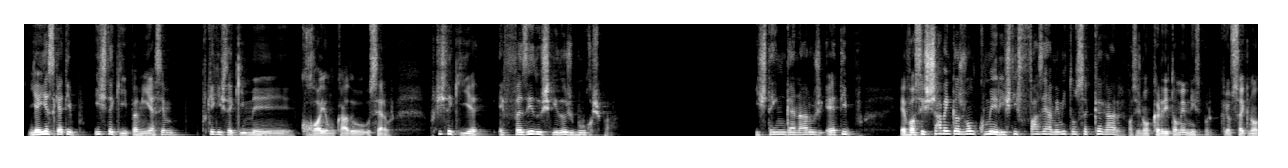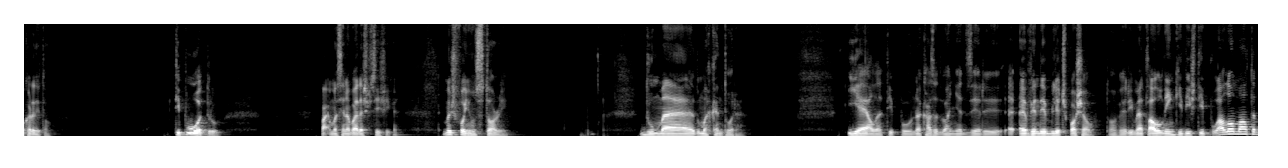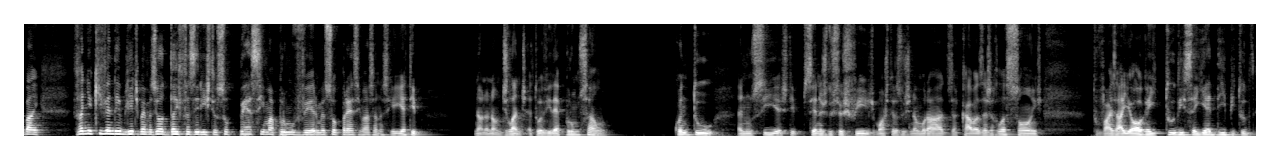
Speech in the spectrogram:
E é esse que é tipo. Isto aqui, para mim, é sempre. Porque é que isto aqui me corrói um bocado o- o cérebro? Porque isto aqui é, é fazer dos seguidores burros, pá. Isto é enganar os. É tipo. É vocês sabem que eles vão comer isto e fazem a mesma e estão-se a cagar. Vocês não acreditam mesmo nisso, porque eu sei que não acreditam. Tipo o outro. Pá, é uma cena bem específica. Mas foi um story de uma, de uma cantora. E ela, tipo, na casa de banho a dizer, eh, a, vender bilhetes para o show. Estão a ver? E mete lá o link e diz tipo, alô malta, bem, venho aqui vender bilhetes, bem, mas eu odeio fazer isto, eu sou péssima a promover-me, eu sou péssima a não sei o quê. E é tipo, não, não, não, deslanches, a tua vida é promoção. Quando tu anuncias, tipo, cenas dos teus filhos, mostras os namorados, acabas as relações, tu vais à yoga e tudo isso aí é deep e tudo...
